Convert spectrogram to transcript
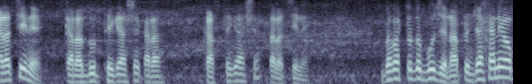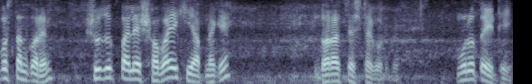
এরা চিনে, কারা দূর থেকে আসে, কারা কাছ থেকে আসে, তারা চিনে। ব্যাপারটা তো বুঝেন, আপনি যেখানে অবস্থান করেন, সুযোগ পাইলে সবাই কি আপনাকে ধরার চেষ্টা করবে? মূলত এটাই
